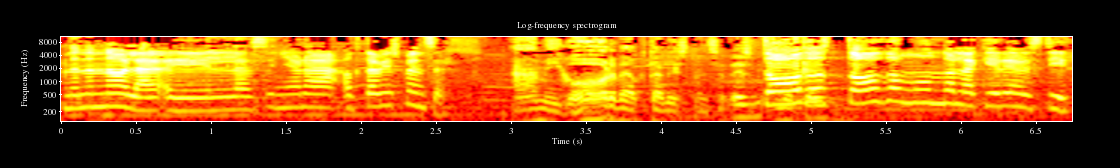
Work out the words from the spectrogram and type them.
No, no, no, la, eh, la señora Octavia Spencer. ah mi gorda Octavia Spencer es Todos, que- todo mundo la quiere vestir.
